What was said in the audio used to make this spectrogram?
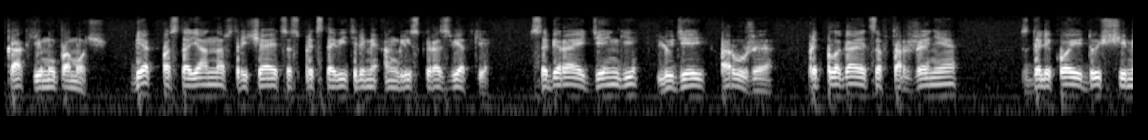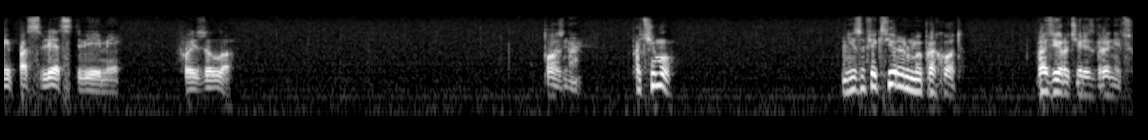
как ему помочь. Бег постоянно встречается с представителями английской разведки. Собирает деньги, людей, оружие. Предполагается вторжение с далеко идущими последствиями. Файзулло. Поздно. Почему? Не зафиксировали мы проход Вазира через границу.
